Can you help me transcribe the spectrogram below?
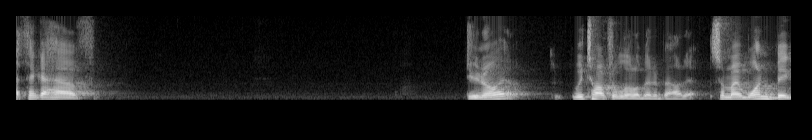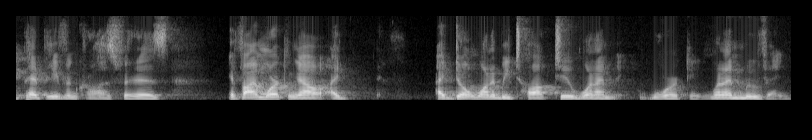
I think I have. Do you know it? We talked a little bit about it. So my one big pet peeve in CrossFit is if I'm working out, I I don't want to be talked to when I'm working, when I'm moving.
